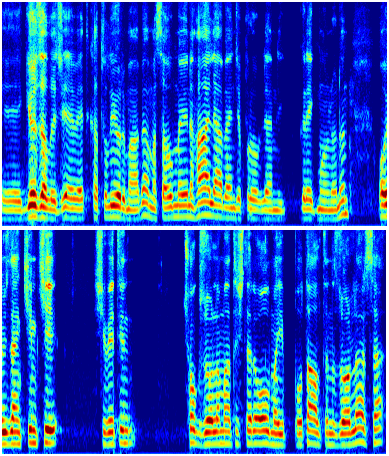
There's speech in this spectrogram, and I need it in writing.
e, göz alıcı. Evet katılıyorum abi ama savunma yönü hala bence problemli Greg Monroe'nun. O yüzden kim ki Şivet'in çok zorlama atışları olmayıp pota altını zorlarsa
